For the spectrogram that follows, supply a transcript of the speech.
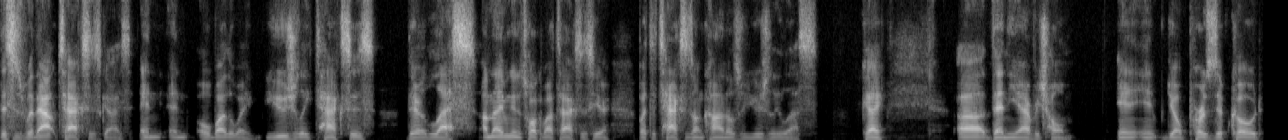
This is without taxes, guys. And and oh, by the way, usually taxes they're less. I'm not even going to talk about taxes here, but the taxes on condos are usually less. Okay uh, than the average home in, in, you know per zip code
